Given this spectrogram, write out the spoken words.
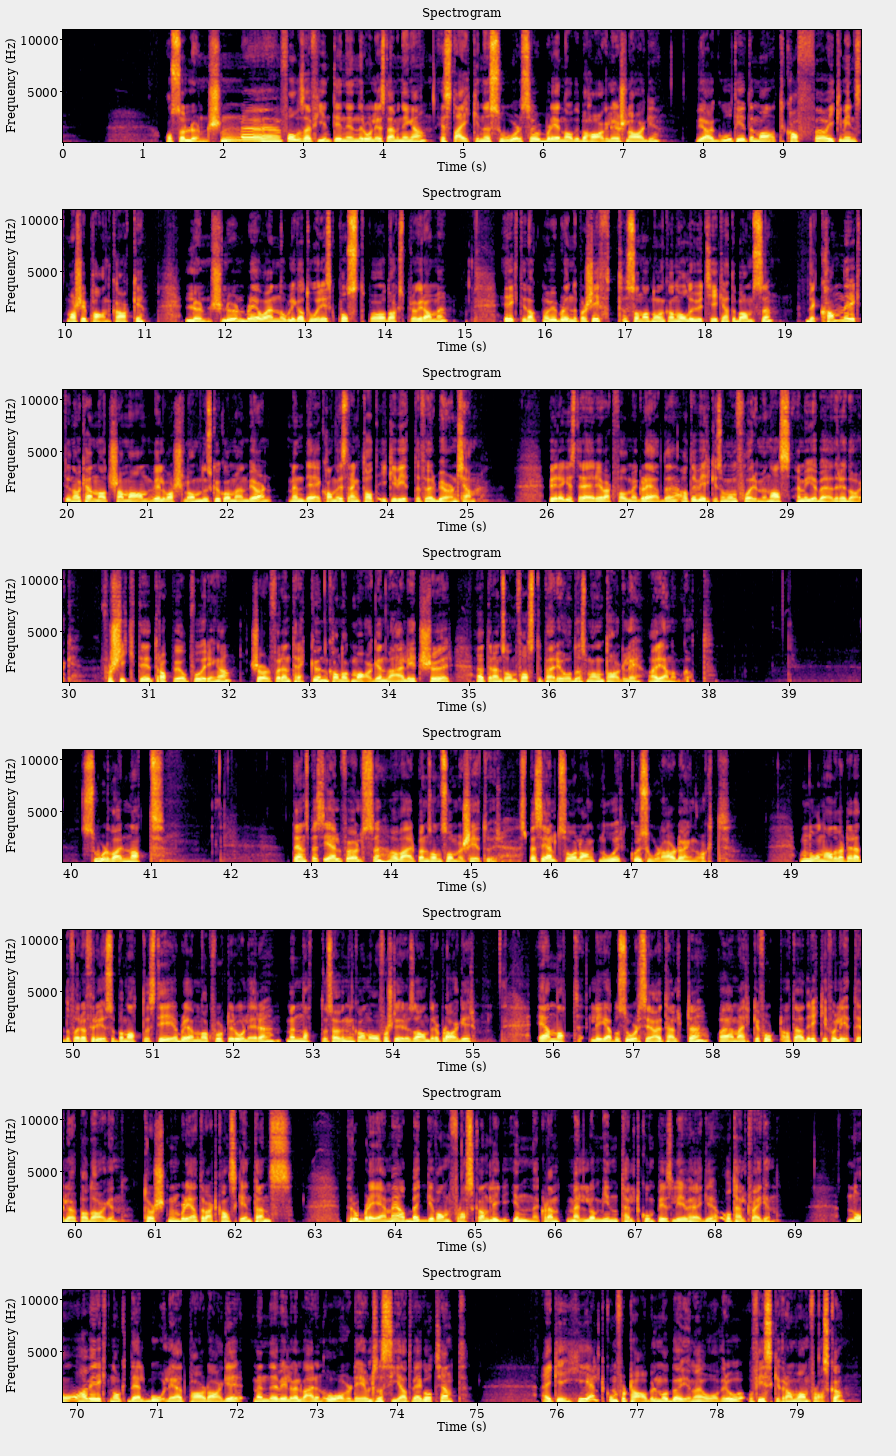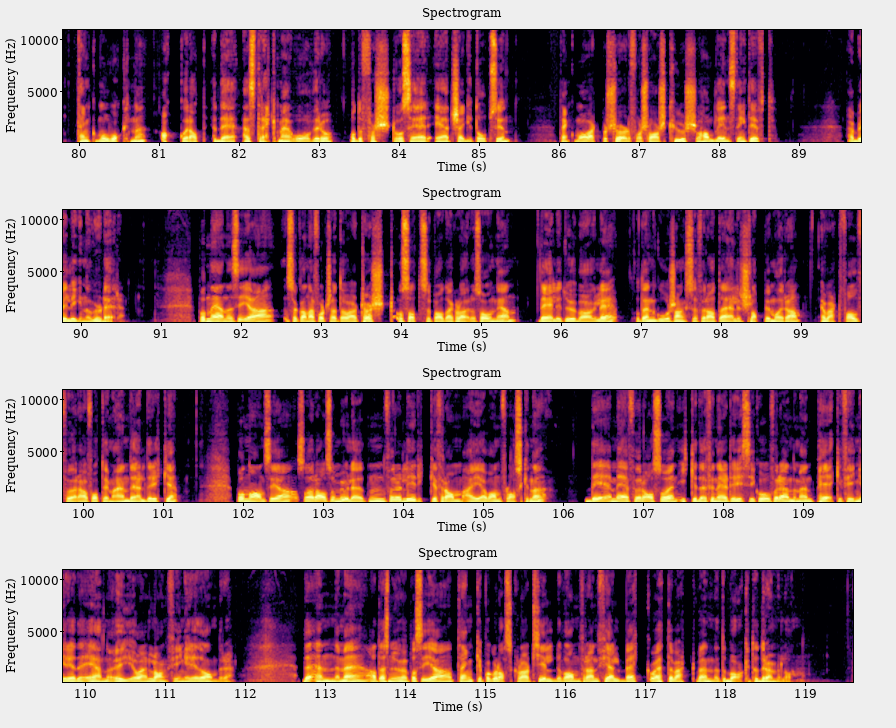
Også lunsjen eh, folder seg fint inn i den rolige stemninga. I steikende sol så blir den av det behagelige slaget. Vi har god tid til mat, kaffe og ikke minst marsipankake. Lunsjluren ble òg en obligatorisk post på dagsprogrammet. Riktignok må vi blunde på skift, sånn at noen kan holde utkikk etter bamse. Det kan riktignok hende at sjaman vil varsle om det skulle komme en bjørn, men det kan vi strengt tatt ikke vite før bjørnen kommer. Vi registrerer i hvert fall med glede at det virker som om formen hans er mye bedre i dag. Forsiktig trapper vi opp fôringa. Sjøl for en trekkhund kan nok magen være litt skjør etter en sånn fasteperiode som han antagelig har gjennomgått. Solvarm natt. Det er en spesiell følelse å være på en sånn sommerskitur, spesielt så langt nord hvor sola har døgnvakt. Om noen hadde vært redde for å fryse på nattestid, ble de nok fort roligere, men nattesøvnen kan òg forstyrres av andre plager. En natt ligger jeg på solsida i teltet, og jeg merker fort at jeg har drukket for lite i løpet av dagen. Tørsten blir etter hvert ganske intens. Problemet er at begge vannflaskene ligger inneklemt mellom min teltkompis Liv Hege og teltveggen. Nå har vi riktignok delt bolig et par dager, men det ville vel være en overdrivelse å si at vi er godt kjent. Jeg er ikke helt komfortabel med å bøye meg over henne og fiske fram vannflaska. Tenk om hun våkner akkurat idet jeg strekker meg over henne, og det første hun ser er et skjeggete oppsyn. Tenk om hun har vært på sjølforsvarskurs og handler instinktivt. Jeg blir liggende og vurdere. På den ene sida så kan jeg fortsette å være tørst og satse på at jeg klarer å sovne igjen. Det er litt ubehagelig, og det er en god sjanse for at jeg er litt slapp i morgen, i hvert fall før jeg har fått i meg en del drikke. På den annen side så har jeg altså muligheten for å lirke fram ei av vannflaskene. Det medfører altså en ikke-definert risiko for å ende med en pekefinger i det ene øyet og en langfinger i det andre. Det ender med at jeg snur meg på sida, tenker på glassklart kildevann fra en fjellbekk, og etter hvert vender tilbake til drømmeland.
